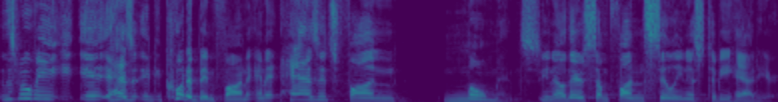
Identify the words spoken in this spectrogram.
This movie it has it could have been fun, and it has its fun moments. You know, there's some fun silliness to be had here.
